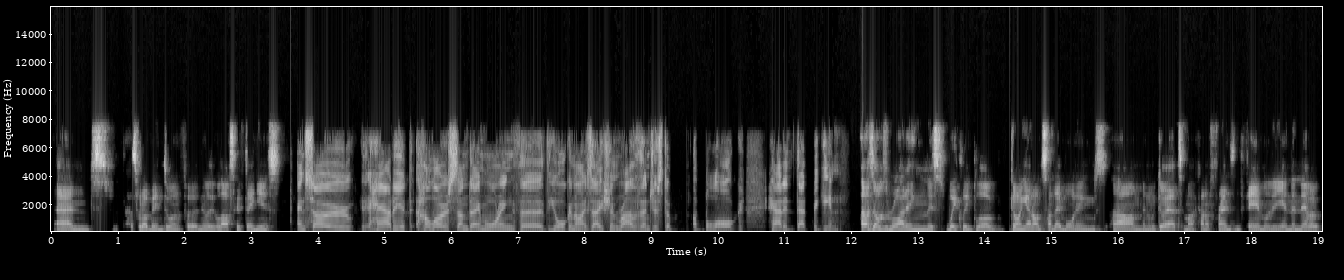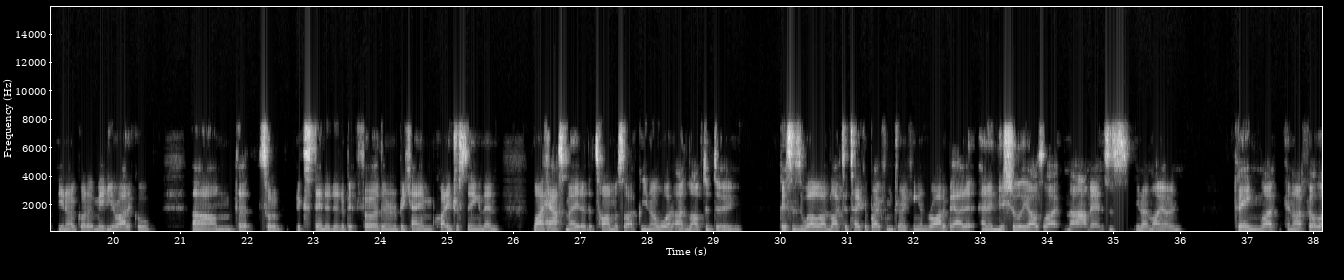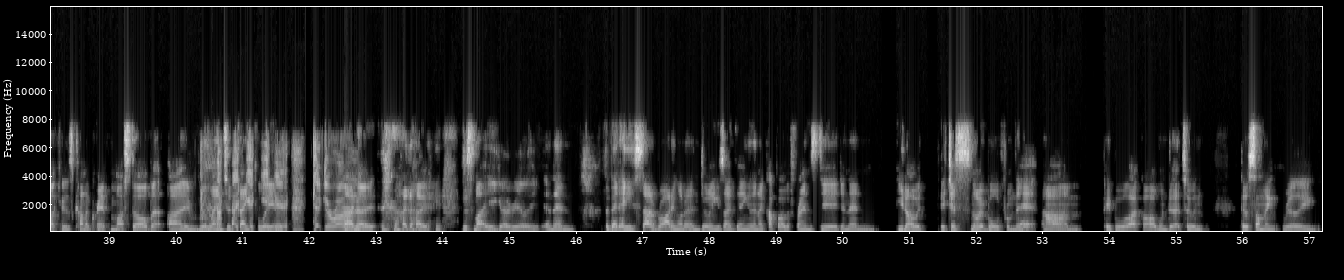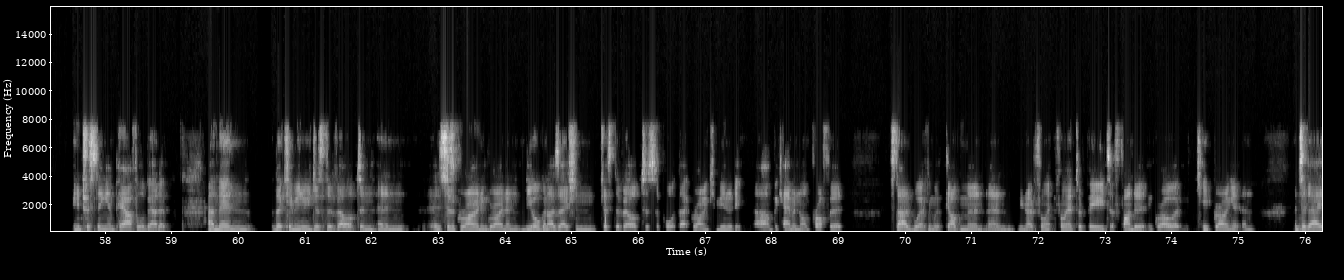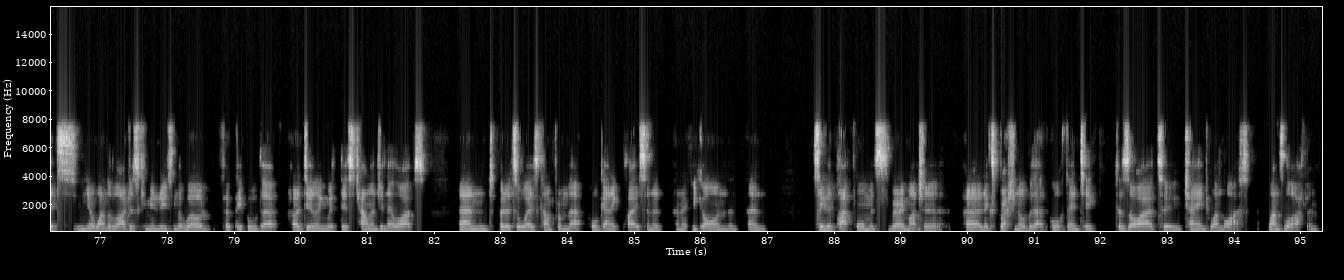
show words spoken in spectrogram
And that's what I've been doing for nearly the last 15 years. And so, how did Hello Sunday Morning, the, the organization, rather than just a, a blog, how did that begin? As I was writing this weekly blog, going out on Sunday mornings, um, and would go out to my kind of friends and family, and then there were, you know, got a media article um, that sort of extended it a bit further and it became quite interesting. And then my housemate at the time was like, you know what, I'd love to do this as well. I'd like to take a break from drinking and write about it. And initially I was like, nah, man, this is, you know, my own thing. Like, and I felt like it was kind of cramping my style, but I relented thankfully. yeah. and Get your own. I know, I know, just my ego really. And then, but then he started writing on it and doing his own thing. And then a couple of other friends did. And then you know, it, it just snowballed from there. Um, people were like, oh, I want to do that too. And there was something really interesting and powerful about it. And then the community just developed and, and it's just grown and grown. And the organization just developed to support that growing community, um, became a nonprofit, started working with government and, you know, philanthropy to fund it and grow it and keep growing it. And, and today it's, you know, one of the largest communities in the world for people that are dealing with this challenge in their lives. And but it's always come from that organic place. And it, and if you go on and, and see the platform, it's very much a, an expression of that authentic desire to change one life, one's life. And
